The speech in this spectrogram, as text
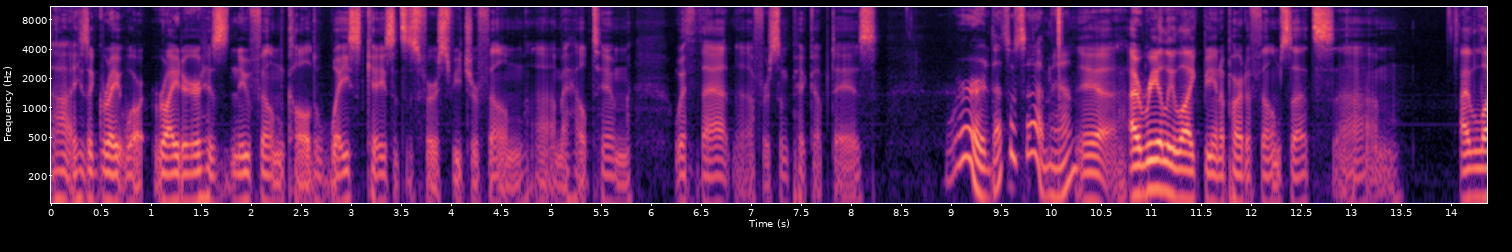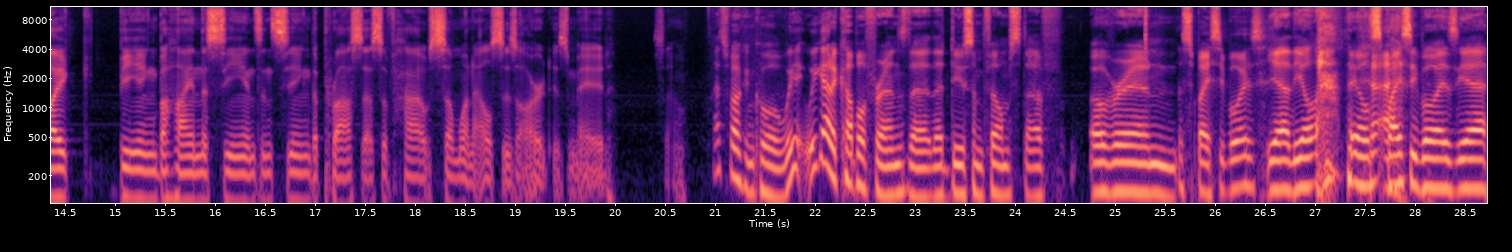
Uh, he's a great wa- writer. His new film called Waste Case. It's his first feature film. Um, I helped him with that uh, for some pickup days. Word. That's what's up, man. Yeah, I really like being a part of film sets. Um, I like being behind the scenes and seeing the process of how someone else's art is made. So That's fucking cool. We we got a couple friends that that do some film stuff over in The Spicy Boys. yeah the old the old Spicy Boys. Yeah,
